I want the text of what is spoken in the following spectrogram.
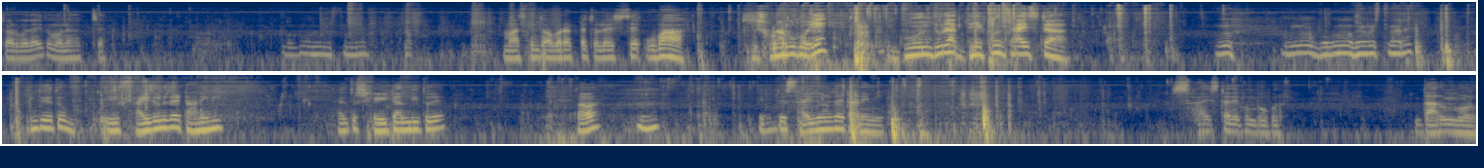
স্বর্গ দেয় তো মনে হচ্ছে। মাছ কিন্তু আবার একটা চলে এসছে উবা কি শোনাবো গো এ? বন্ধুরা দেখুন সাইজটা পারে। কিন্তু এ তো এই সাইজ অনুযায়ী টানিনি। তাহলে তো সেই টান দিত এ। বাবা এ কিন্তু সাইজ অনুযায়ী টানিনি। সাইজটা দেখুন বকুর দারুণ বড়।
